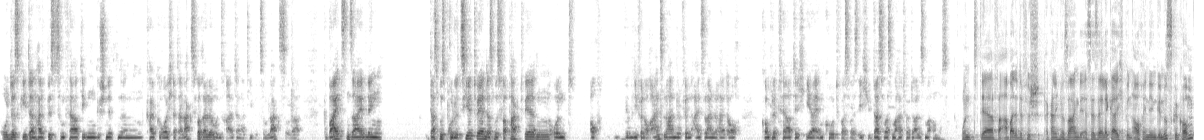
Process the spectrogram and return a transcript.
und es geht dann halt bis zum fertigen, geschnittenen, kaltgeräucherter Lachsforelle, unsere Alternative zum Lachs oder gebeizten Saibling das muss produziert werden, das muss verpackt werden und auch, wir liefern auch Einzelhandel, für den Einzelhandel halt auch komplett fertig, ERM-Code, was weiß ich, das, was man halt heute alles machen muss. Und der verarbeitete Fisch, da kann ich nur sagen, der ist ja sehr lecker. Ich bin auch in den Genuss gekommen.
